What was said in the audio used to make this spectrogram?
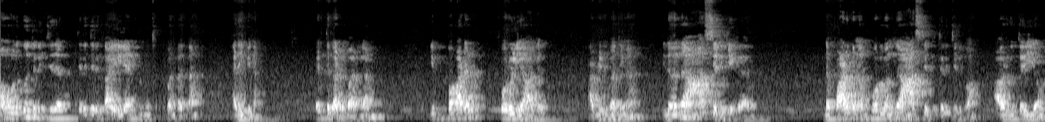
அவங்களுக்கும் தெரிஞ்சத தெரிஞ்சிருக்கா இல்லையான்னு செக் பண்ணுறது தான் அறிவினா எடுத்துக்காட்டு பாருங்க. இப்பாடல் பொருள் யாது? அப்படின்னு பார்த்தீங்கன்னா இதை வந்து ஆசிரியர் கேட்குறாரு இந்த பாடத்தின பொருள் வந்து ஆசிரியருக்கு தெரிஞ்சிருக்கோம் அவருக்கு தெரியும்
